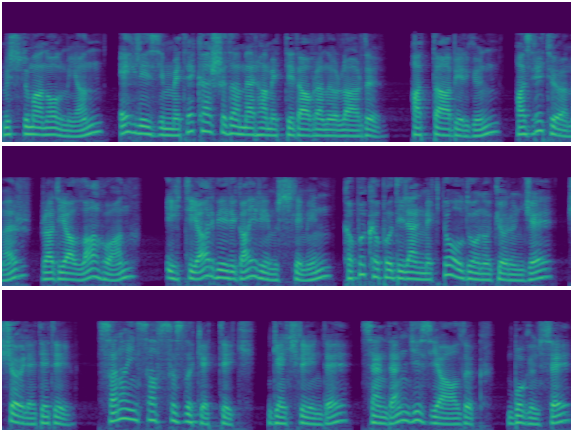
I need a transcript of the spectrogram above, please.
Müslüman olmayan ehli zimmete karşı da merhametli davranırlardı. Hatta bir gün Hazreti Ömer radıyallahu an ihtiyar bir gayrimüslimin kapı kapı dilenmekte olduğunu görünce şöyle dedi. Sana insafsızlık ettik. Gençliğinde senden cizye aldık. Bugünse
